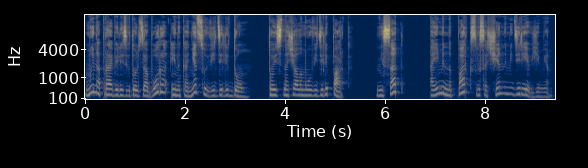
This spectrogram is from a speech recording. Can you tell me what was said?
Мы направились вдоль забора и, наконец, увидели дом. То есть сначала мы увидели парк. Не сад, а именно парк с высоченными деревьями.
